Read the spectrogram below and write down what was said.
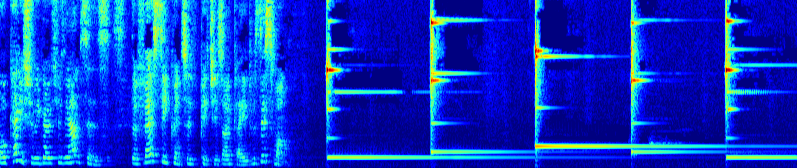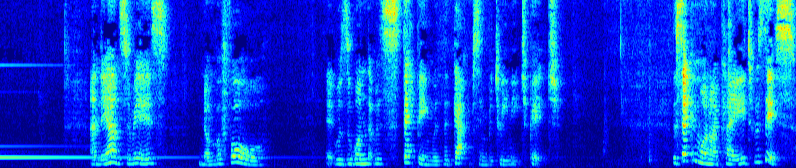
Okay, shall we go through the answers? The first sequence of pitches I played was this one. And the answer is number four. It was the one that was stepping with the gaps in between each pitch. The second one I played was this.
